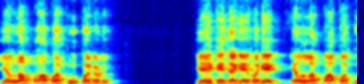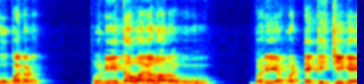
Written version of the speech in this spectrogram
ಎಲ್ಲ ಪಾಪ ಕೂಪಗಳು. ಏಕೆ ದಗೆ ಹೊಗೆ? ಎಲ್ಲ ಪಾಪ ಕೂಪಗಳು. ಪುನೀತವಾಗಲಾರವು ಬರಿಯ ಹೊಟ್ಟೆ ಕಿಚ್ಚಿಗೆ.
